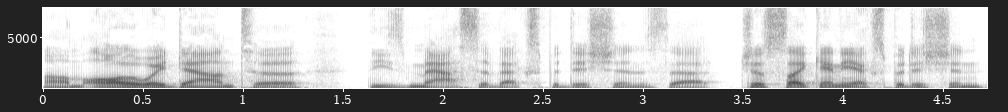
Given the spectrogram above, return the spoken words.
Um, all the way down to these massive expeditions that, just like any expedition,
